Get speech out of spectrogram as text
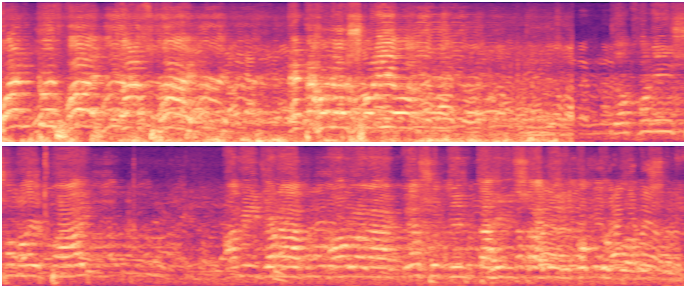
one two five plus five এটা হলো শরীয়ত। যখনই সময় পাই, আমি জনাব মাওলানা গিয়াসুদ্দিন তাহির সাহেবের বক্তব্য শুনি।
